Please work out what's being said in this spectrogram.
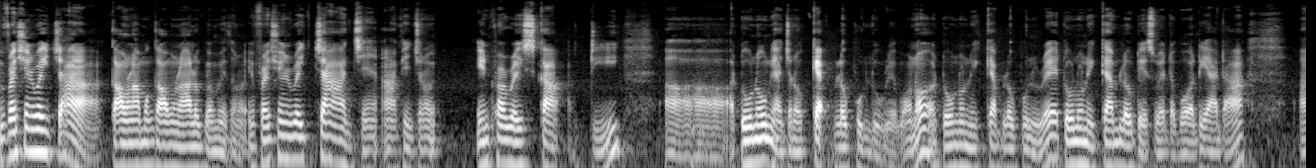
inflation rate ကျတာကောင်းလားမကောင်းလားလို့ပြောမယ်ဆိုတော့ inflation rate ကျခြင်းအပြင်ကျွန်တော် interest rate ကဒီအာအတိုးနှုန်းတွေကကျွန်တော် cap လုပ်ဖို့လိုတယ်ပေါ့နော်အတိုးနှုန်းတွေ cap လုပ်ဖို့လိုတယ်အတိုးနှုန်းတွေ cap လုပ်တယ်ဆိုတဲ့သဘောတရားဒါအာ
